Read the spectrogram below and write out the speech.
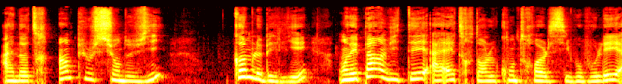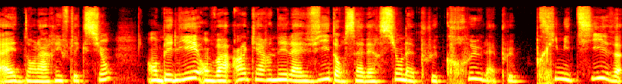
à notre impulsion de vie. Comme le bélier, on n'est pas invité à être dans le contrôle, si vous voulez, à être dans la réflexion. En bélier, on va incarner la vie dans sa version la plus crue, la plus primitive.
